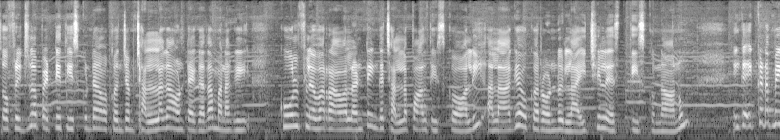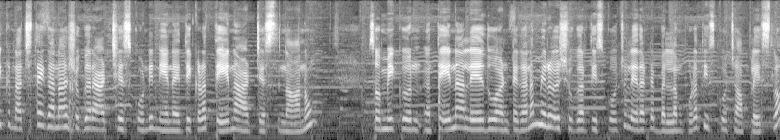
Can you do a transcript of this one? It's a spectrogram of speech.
సో ఫ్రిడ్జ్లో పెట్టి తీసుకుంటే కొంచెం చల్లగా ఉంటాయి కదా మనకి కూల్ ఫ్లేవర్ రావాలంటే ఇంకా చల్ల పాలు తీసుకోవాలి. అలాగే ఒక రెండు ఇలాచీలు తీసుకున్నాను. ఇంకా ఇక్కడ మీకు నచ్చితే కన్నా షుగర్ యాడ్ చేసుకోండి. నేనైతే ఇక్కడ తేనె యాడ్ చేస్తున్నాను. సో మీకు తేనె లేదు అంటే కనుక మీరు షుగర్ తీసుకోవచ్చు లేదంటే బెల్లం కూడా తీసుకోవచ్చు ఆ ప్లేస్లో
